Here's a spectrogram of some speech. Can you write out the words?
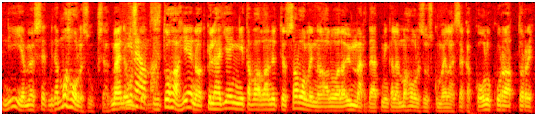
Niin, ja myös se, että mitä mahdollisuuksia. Mä en usko, Nimenomaan. että siis tuohan hienoa, että kyllähän jengi tavallaan nyt, jos Savonlinnan alueella ymmärtää, että minkälainen mahdollisuus, kun meillä on sekä koulukuraattori,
